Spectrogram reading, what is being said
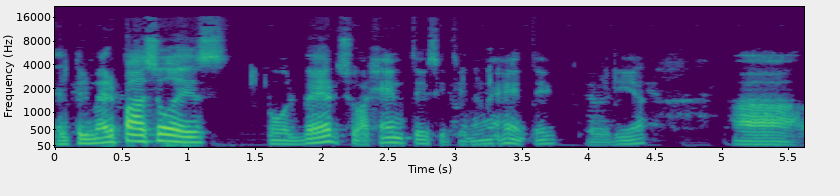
El primer paso es volver, su agente, si tiene un agente, debería, va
